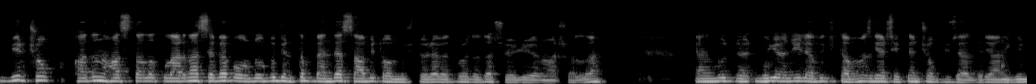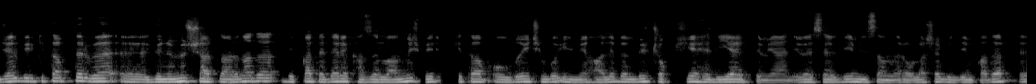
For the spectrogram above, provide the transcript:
birçok kadın hastalıklarına sebep olduğu bugün tıbbende sabit olmuştur. Evet burada da söylüyor maşallah. Yani bu, bu yönüyle bu kitabımız gerçekten çok güzeldir. Yani güncel bir kitaptır ve e, günümüz şartlarına da dikkat ederek hazırlanmış bir kitap olduğu için bu ilmi hali ben birçok kişiye hediye ettim yani ve sevdiğim insanlara ulaşabildiğim kadar e,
